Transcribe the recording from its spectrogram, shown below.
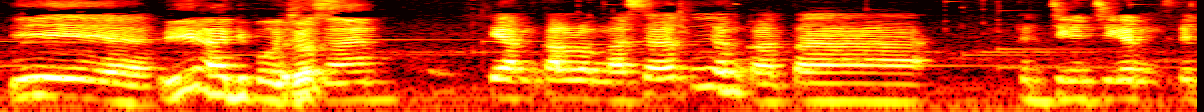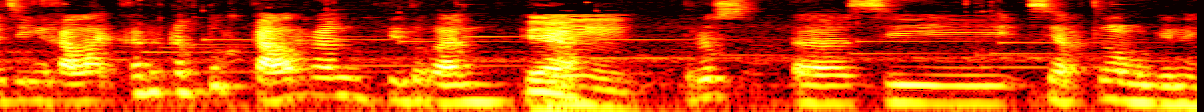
iya iya Iya di pojokan. yang kalau nggak salah tuh yang kata kencing kencingan kencing kalah kan kan tuh kalah kan gitu kan Iya. Terus eh, si si Akil ngomong gini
